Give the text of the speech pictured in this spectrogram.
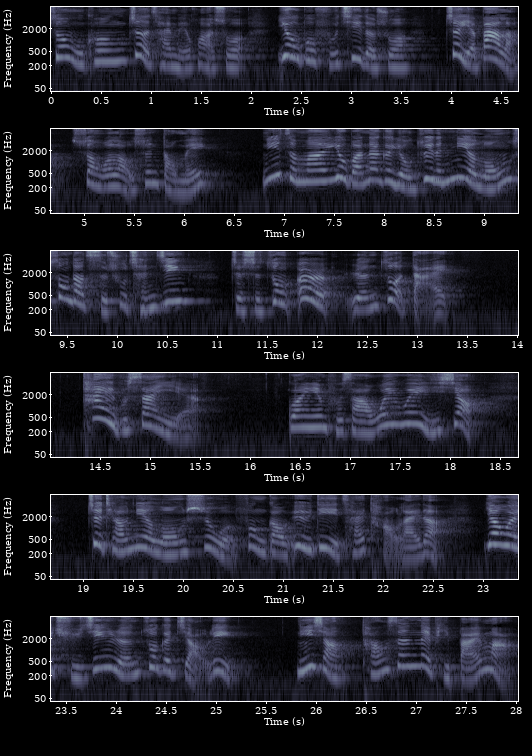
孙悟空这才没话说，又不服气地说：“这也罢了，算我老孙倒霉。你怎么又把那个有罪的孽龙送到此处成精？这是纵二人作歹，太不善也。”观音菩萨微微一笑：“这条孽龙是我奉告玉帝才讨来的，要为取经人做个脚力。你想，唐僧那匹白马？”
